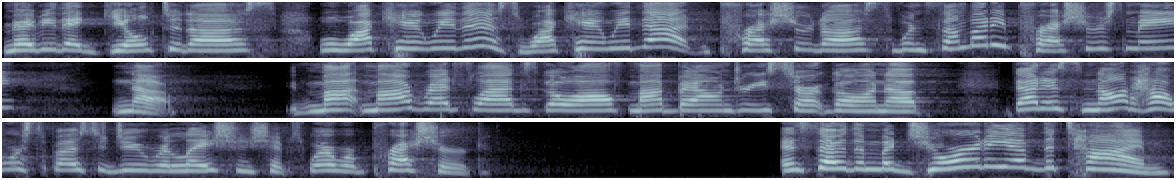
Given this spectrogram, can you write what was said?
Maybe they guilted us. Well, why can't we this? Why can't we that? Pressured us. When somebody pressures me, no. My, my red flags go off, my boundaries start going up. That is not how we're supposed to do relationships, where we're pressured. And so, the majority of the time,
